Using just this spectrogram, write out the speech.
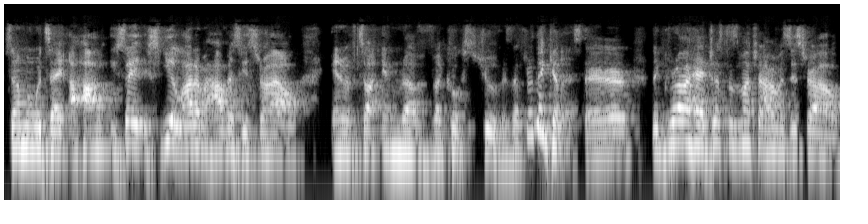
someone would say, Aha, you say you see a lot of Ahavas Yisrael in in Rav Kook's Chuvas. That's ridiculous. They're, the Gra had just as much Ahavas Yisrael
